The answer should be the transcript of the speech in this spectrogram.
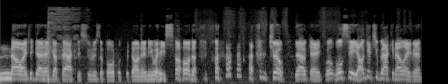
No, I think that head got packed as soon as the photos were done anyway. So, the, true. Yeah, okay. Well, we'll see. I'll get you back in L.A., man.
